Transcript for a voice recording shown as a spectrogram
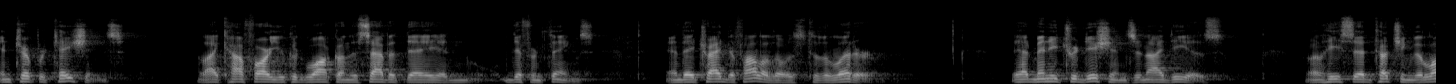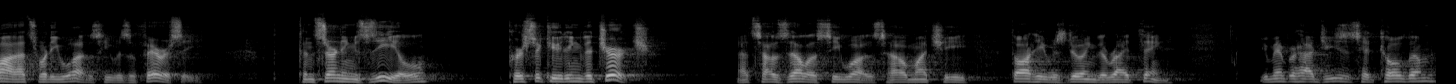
interpretations, like how far you could walk on the Sabbath day and different things. And they tried to follow those to the letter. They had many traditions and ideas. Well, he said, touching the law, that's what he was. He was a Pharisee. Concerning zeal, persecuting the church. That's how zealous he was, how much he thought he was doing the right thing. You remember how Jesus had told them,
